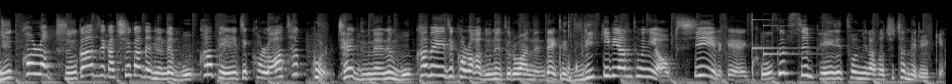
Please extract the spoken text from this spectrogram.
new color 두 가지가 추가됐는데 모카 베이지 컬러와 차콜. 제 눈에는 모카 베이지 컬러가 눈에 들어왔는데 그 누리끼리한 톤이 없이 이렇게 고급진 베이지 톤이라서 추천드릴게요.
